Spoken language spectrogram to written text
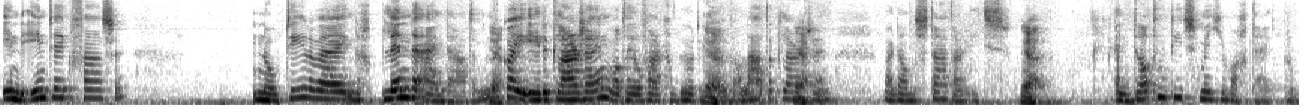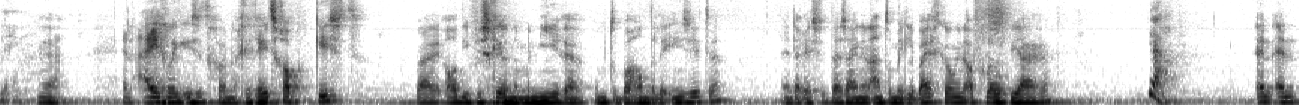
in de intakefase noteren wij de geplande einddatum. Ja. Dan kan je eerder klaar zijn, wat heel vaak gebeurt, en je kan later klaar zijn. Maar dan staat daar iets. Ja. En dat doet iets met je wachttijdprobleem. Ja. En eigenlijk is het gewoon een gereedschapkist waar al die verschillende manieren om te behandelen in zitten. En daar, is, daar zijn een aantal middelen bijgekomen in de afgelopen jaren. Ja, En, en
